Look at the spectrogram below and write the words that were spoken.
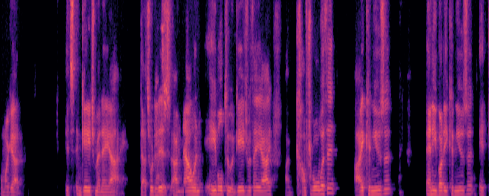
oh my God, it's engagement AI. That's what it is. I'm now able to engage with AI. I'm comfortable with it. I can use it. Anybody can use it. It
